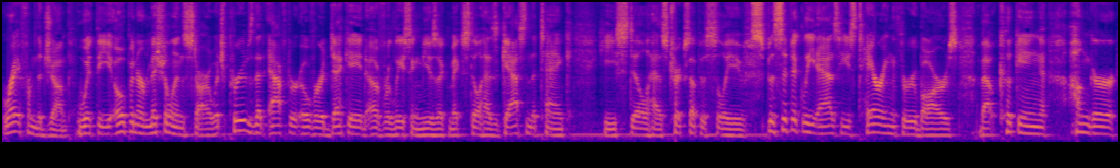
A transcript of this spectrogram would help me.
right from the jump, with the opener Michelin star, which proves that after over a decade of releasing music, Mick still has gas in the tank. He still has tricks up his sleeve, specifically as he's tearing through bars about cooking, hunger,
